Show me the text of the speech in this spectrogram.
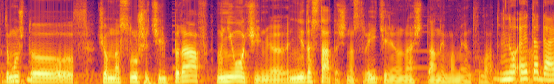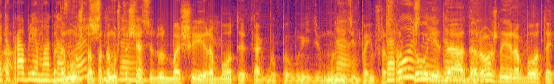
потому что в чем наш слушатель прав, ну, не очень, э, недостаточно строителей на наш данный момент в Латвии. Ну, да, это да, да, это проблема однозначно. Потому что, потому да. что сейчас идут большие работы, как бы мы видим, мы да. видим по инфраструктуре, дорожные, да, да, дорожные работы,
